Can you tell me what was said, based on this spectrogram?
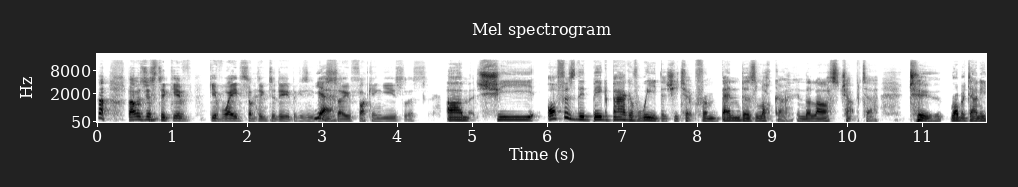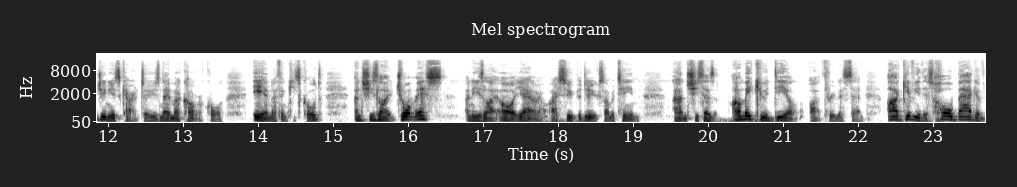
that was just to give give Wade something to do because he's Yeah. so fucking useless. um, she offers the big bag of weed that she took from Bender's locker in the last chapter to Robert Downey Jr.'s character, whose name I can't recall, Ian, I think he's called, and she's like, "Do you want this?" And he's like, "Oh yeah, I super do because I'm a teen." And she says, "I'll make you a deal." Art Threema said, "I'll give you this whole bag of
